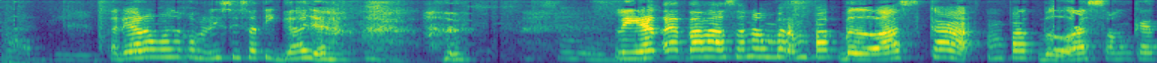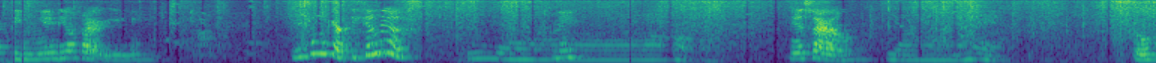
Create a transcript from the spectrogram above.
tadi. Tadi orang masuk beli sisa tiga aja. Lihat etalase nomor 14 kak. 14 songketingnya dia kayak gini. Ini songketing kan ya? iya. Nih. Nih sayang. Yang mana ya? Tuh.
